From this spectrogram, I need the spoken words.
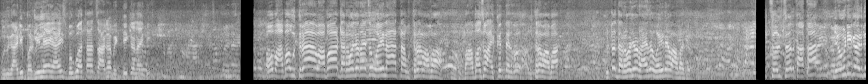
फुल गाडी भरलेली आहे गाईस बघू आता जागा भेटते का नाही ती. ओ बाबा उतरा बाबा दरवाजा राहायचं वय नाही आता. उतरा बाबा. बाबा जो ऐकत नाही उतरा बाबा. कुठं दरवाजावर राहायचं वय नाही बाबाचं. चल चल काका. एवढी गर्दी.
